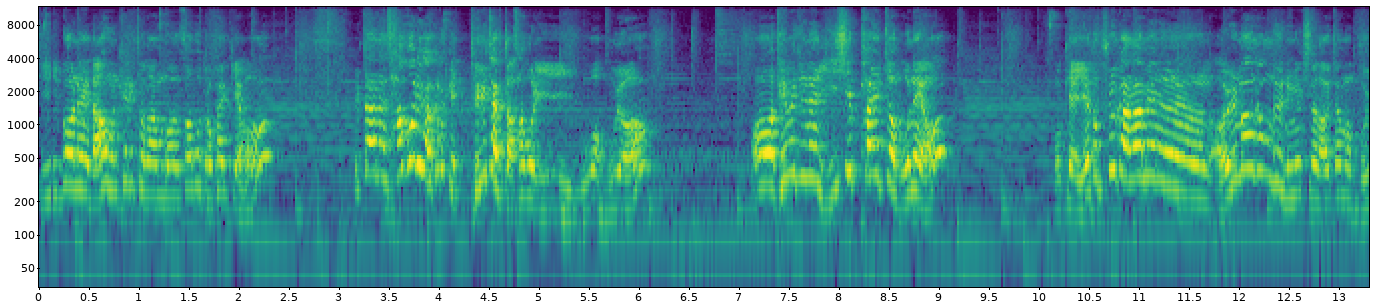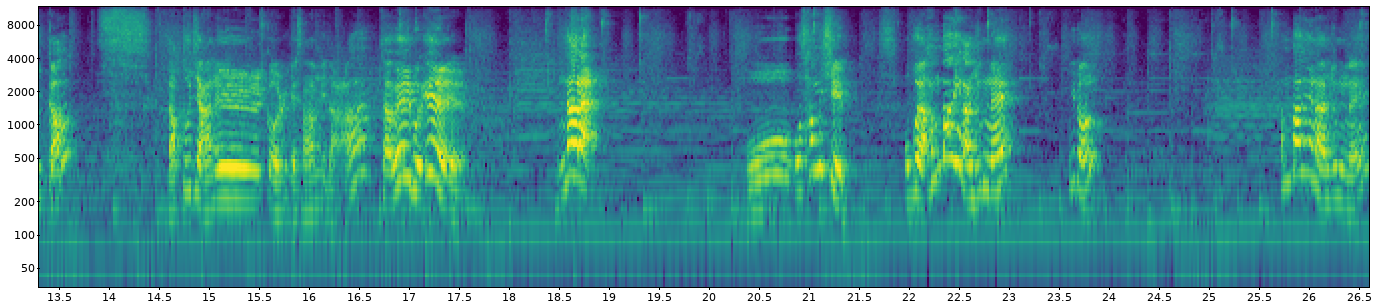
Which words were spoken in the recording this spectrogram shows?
이번에 나온 캐릭터도 한번 써보도록 할게요 일단은 사거리가 그렇게 되게 짧다 사거리 우와 뭐야 어 데미지는 28.5네요 오케이 얘도 full 강하면은 얼마 정도의 능력치가 나올지 한번 볼까? 나쁘지 않을 걸 예상합니다 자 웨이브 1 나라 오, 오 30. 어 뭐야 한 방엔 안 죽네? 이런? 한 방엔 안 죽네.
